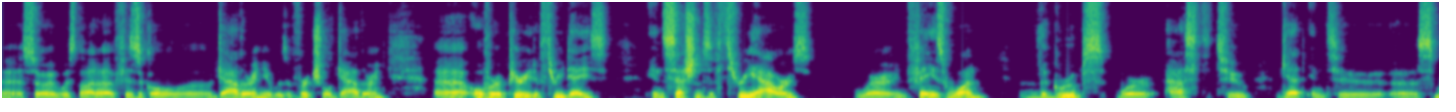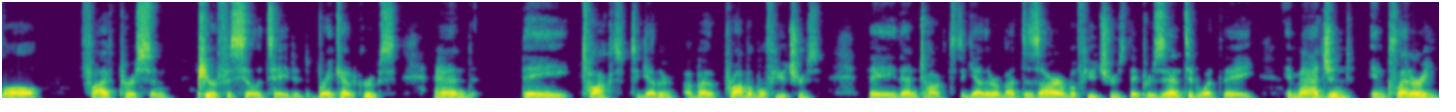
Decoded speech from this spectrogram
Uh, so it was not a physical uh, gathering; it was a virtual gathering over a period of three days in sessions of three hours. Where in phase one, the groups were asked to get into small five-person peer facilitated breakout groups and they talked together about probable futures. They then talked together about desirable futures. They presented what they imagined in plenary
